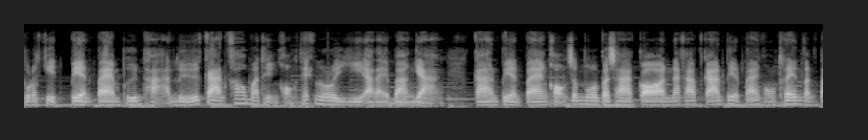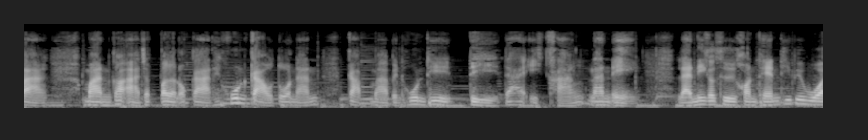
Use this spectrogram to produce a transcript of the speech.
ธุรกิจเปลี่ยนแปลงพื้นฐาน หรือการเข้ามาถึงของเทคโนโลยีอะไรบางอย่าง การเปลี่ยนแปลงของจำนวนประชากรนะครับการเปลี่ยนแปลงของเทรนด์ต่างๆ มันก็อาจจะเปิดโอกาสให้หุ้นเก่าตัวนั้น กลับมาเป็นหุ้นที่ดีได้อีกครั้งนั่นเอง และนี่ก็คือคอนเทนต์ที่พี่วัว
